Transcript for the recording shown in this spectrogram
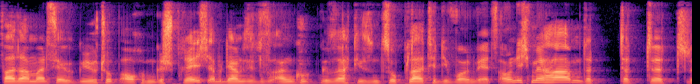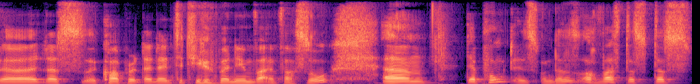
War damals ja YouTube auch im Gespräch, aber die haben sich das angeguckt und gesagt, die sind so pleite, die wollen wir jetzt auch nicht mehr haben. Das, das, das, äh, das Corporate Identity übernehmen wir einfach so. Ähm, der Punkt ist, und das ist auch was, das, das,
